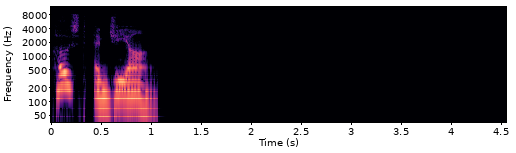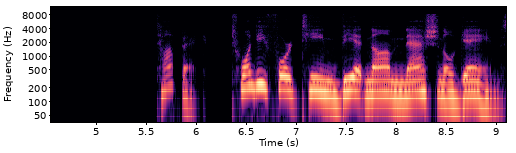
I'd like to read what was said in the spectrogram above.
Host An Giang. 2014 Vietnam National Games.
